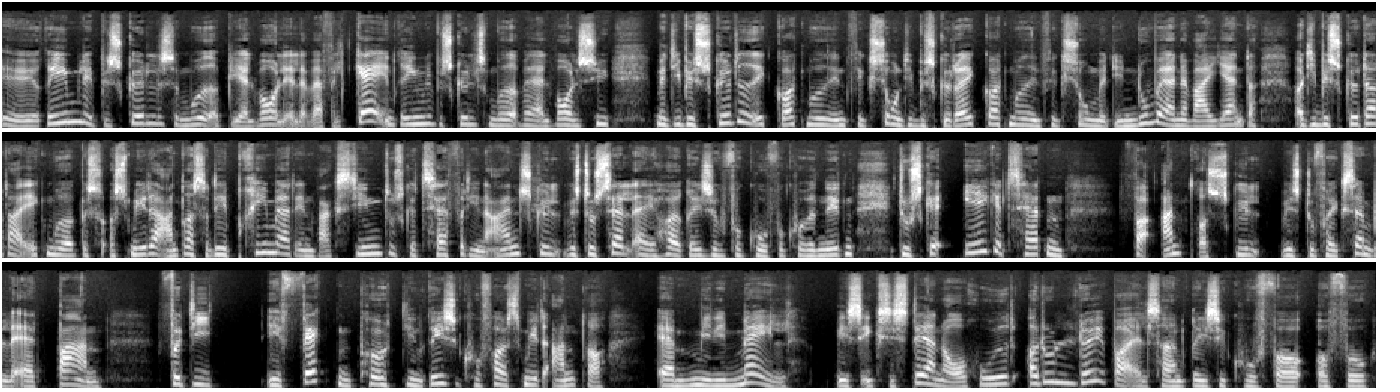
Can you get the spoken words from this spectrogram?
øh, rimelig beskyttelse mod at blive alvorlig, eller i hvert fald gav en rimelig beskyttelse mod at være alvorlig syg, men de beskyttede ikke godt mod infektion. De beskytter ikke godt mod infektion med de nuværende varianter, og de beskytter dig ikke mod at, at smitte andre, så det er primært en vaccine, du skal tage for din egen skyld, hvis du selv er i høj risiko for, for covid-19. Du skal ikke tage den for andres skyld, hvis du for eksempel er et barn, fordi effekten på din risiko for at smitte andre er minimal, hvis eksisterende overhovedet, og du løber altså en risiko for at få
